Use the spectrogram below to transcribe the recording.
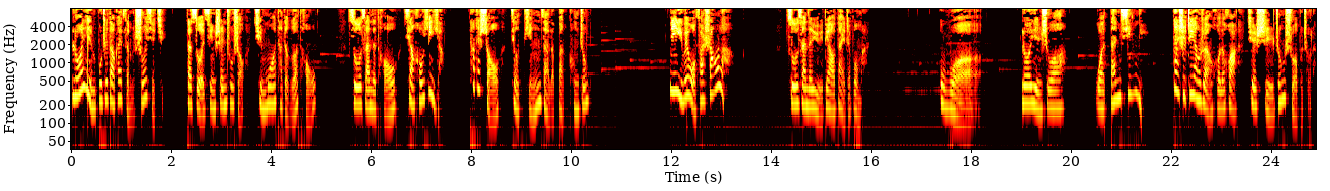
罗隐不知道该怎么说下去，他索性伸出手去摸他的额头。苏三的头向后一仰，他的手就停在了半空中。你以为我发烧了？苏三的语调带着不满。我，罗隐说：“我担心你。”但是这样软和的话却始终说不出来。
